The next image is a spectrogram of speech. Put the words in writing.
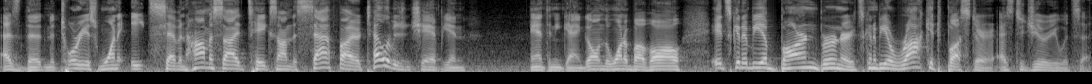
as the notorious 187 Homicide takes on the Sapphire Television Champion Anthony Gangone, the one above all. It's going to be a barn burner. It's going to be a rocket buster, as Tajiri would say.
